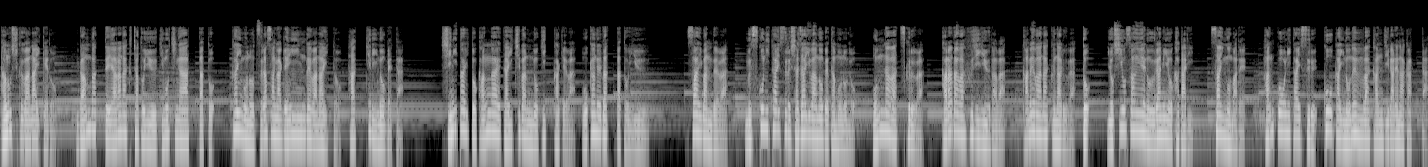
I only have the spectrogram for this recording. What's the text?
楽しくはないけど頑張ってやらなくちゃという気持ちがあったと介護の辛さが原因ではないとはっきり述べた。死にたいと考えた一番のきっかけはお金だったという。裁判では息子に対する謝罪は述べたものの女は作るわ。体は不自由だわ。金はなくなるわ。と吉尾さんへの恨みを語り最後まで犯行に対する後悔の念は感じられなかった。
